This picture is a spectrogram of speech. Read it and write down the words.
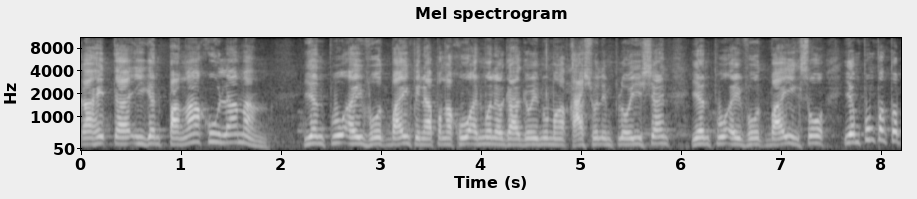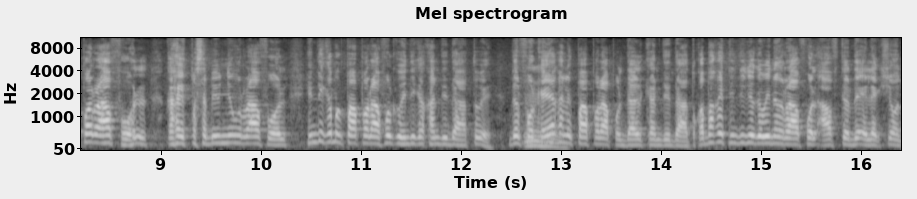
kahit uh, igan pangako lamang, yan po ay vote buying. Pinapangakuan mo na gagawin mo mga casual employees yan, yan po ay vote buying. So, yan pong pagpaparaffle, kahit pasabihin yung raffle, hindi ka magpaparaffle kung hindi ka kandidato eh. Therefore, kaya ka nagpaparaffle dahil kandidato ka. Bakit hindi nyo gawin ng raffle after the election?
